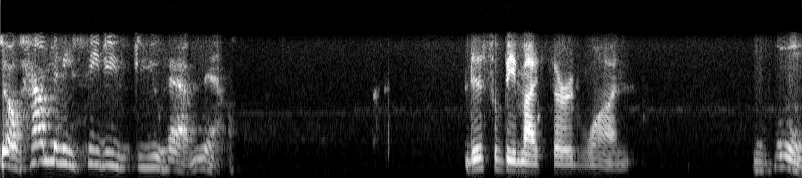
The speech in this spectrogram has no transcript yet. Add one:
So, how many CDs do you have now? This will be my third one. hmm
